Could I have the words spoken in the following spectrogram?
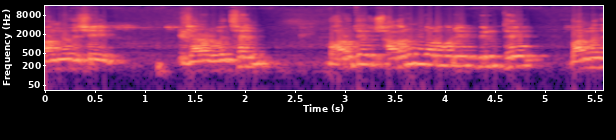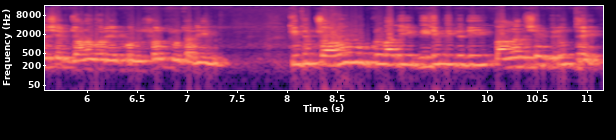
বাংলাদেশে যারা রয়েছেন, ভারতের সাধারণ জনগণের বিরুদ্ধে বাংলাদেশের জনগণের কোন শত্রুতা নেই। কিন্তু চরম উগ্রবাদী বিজেপি যদি বাংলাদেশের বিরুদ্ধে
